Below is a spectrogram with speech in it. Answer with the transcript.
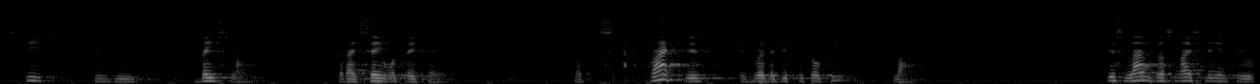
Speech is the baseline that I say what they say. But practice is where the difficulty lies. This lands us nicely into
